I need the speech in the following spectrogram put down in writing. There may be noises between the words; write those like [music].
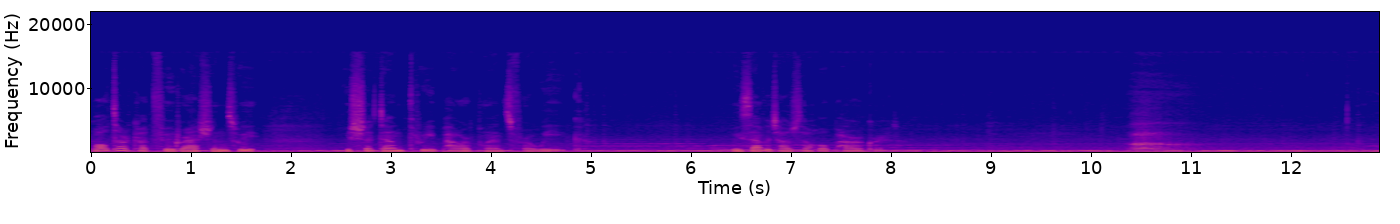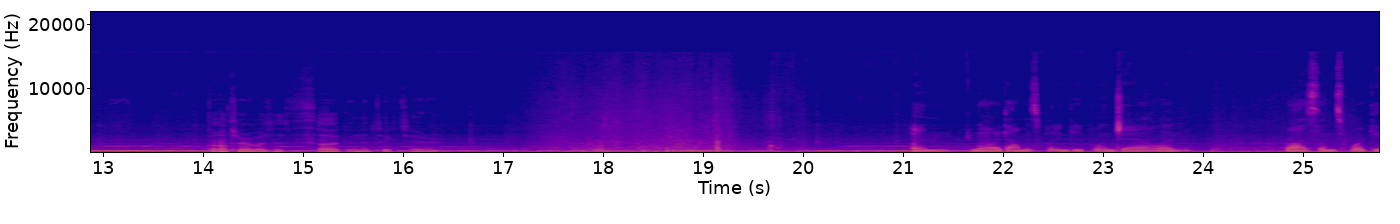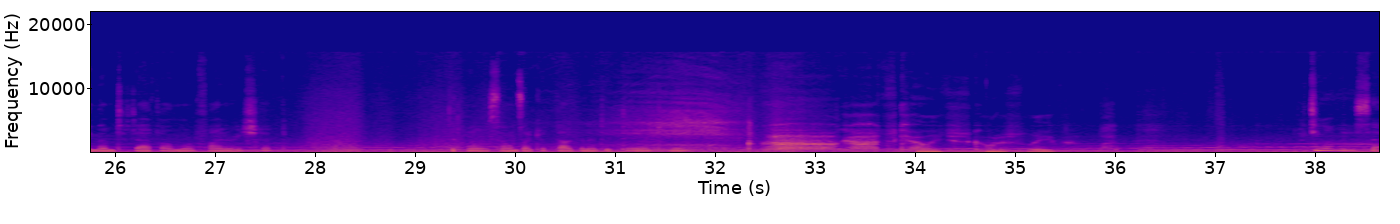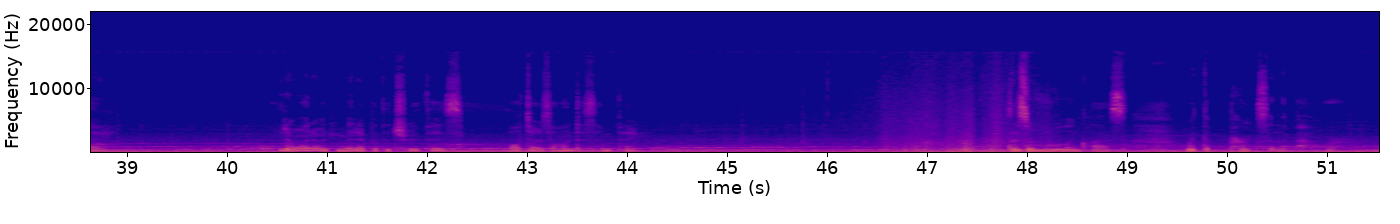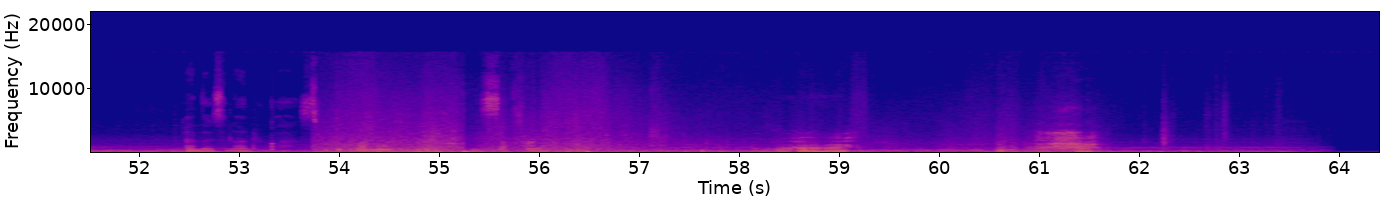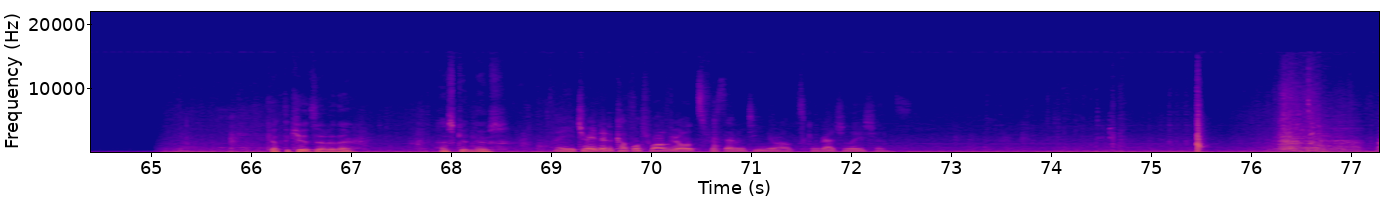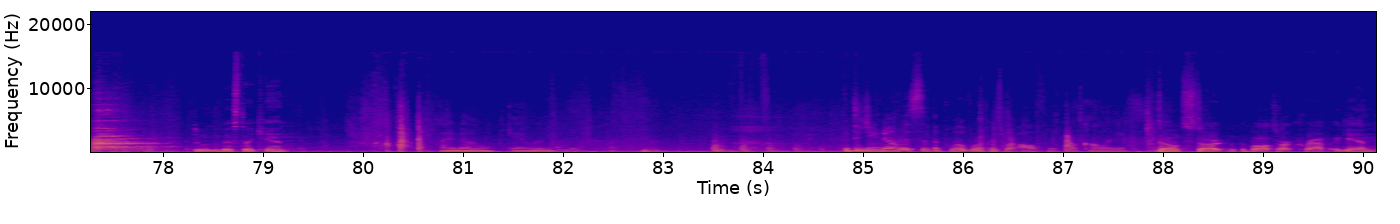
Baltar cut food rations, we we shut down three power plants for a week. We sabotaged the whole power grid. [sighs] Baltar was a thug and a dictator. And now Adama's putting people in jail, and Roslin's working them to death on the refinery ship. Oh, sounds like a thug and a dictator to me. [sighs] Oh, God, Cally, just go to sleep. What do you want me to say? You don't want to admit it, but the truth is, Baltar's onto something. There's a ruling class with the perks and the power. And there's an underclass with the grunt work and the suffering. Mm-hmm. Get the kids out of there. That's good news. You traded a couple 12 year olds for 17 year olds. Congratulations. [sighs] Doing the best I can. I know, Galen. But did you notice that the pool of workers were all from four colonies? Don't start with the Baltar crap again.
